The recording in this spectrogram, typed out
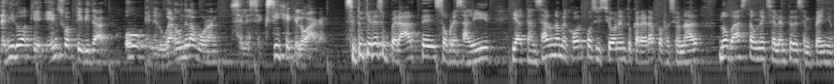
debido a que en su actividad o en el lugar donde laboran se les exige que lo hagan. Si tú quieres superarte, sobresalir y alcanzar una mejor posición en tu carrera profesional, no basta un excelente desempeño,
